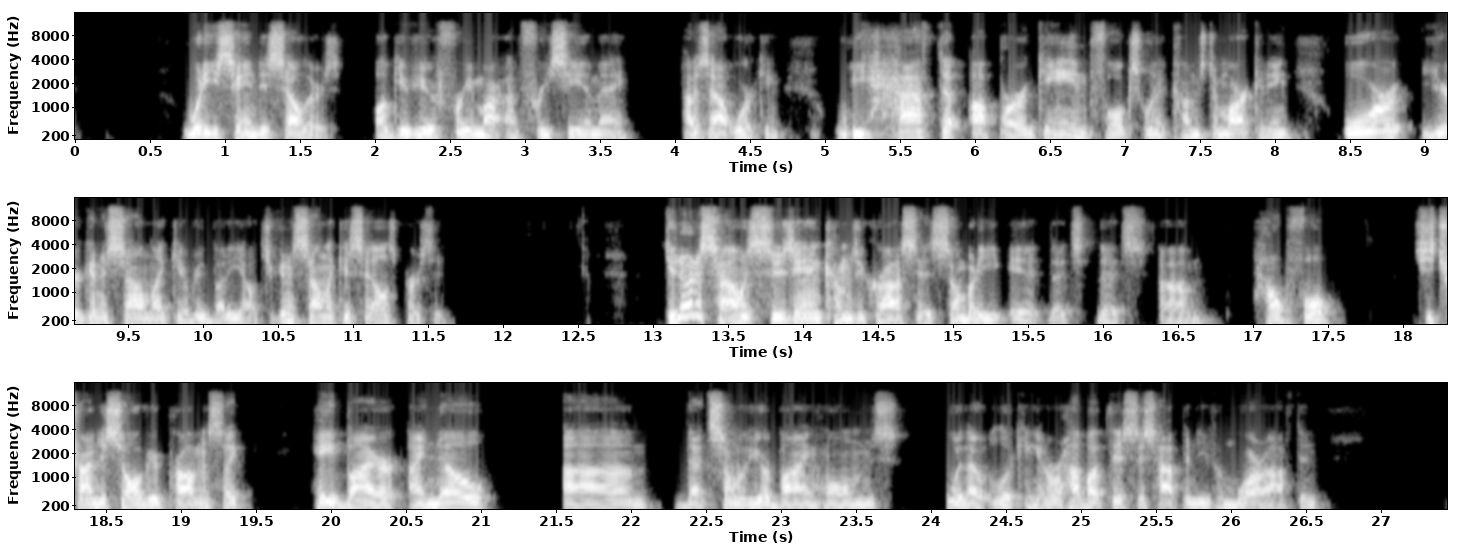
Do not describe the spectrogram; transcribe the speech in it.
What are you saying to sellers? I'll give you a free mar- a free CMA. How's that working? We have to up our game, folks, when it comes to marketing, or you're going to sound like everybody else. You're going to sound like a salesperson. Do you notice how Suzanne comes across as somebody eh, that's that's um, helpful? She's trying to solve your problem. It's like, hey, buyer, I know um, that some of you are buying homes without looking at, or how about this? This happened even more often.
